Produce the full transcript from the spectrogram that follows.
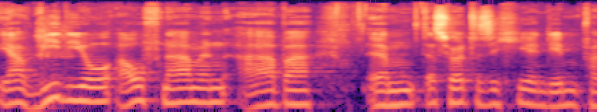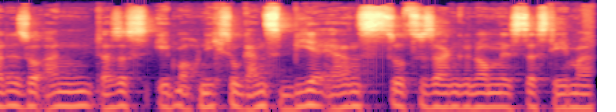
ja, Videoaufnahmen, aber ähm, das hörte sich hier in dem Falle so an, dass es eben auch nicht so ganz bierernst sozusagen genommen ist, das Thema,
